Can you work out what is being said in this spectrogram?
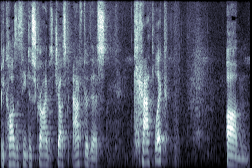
Because, as he describes just after this, Catholic um,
